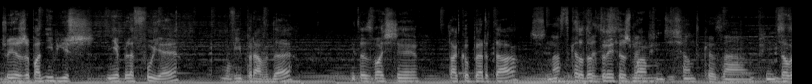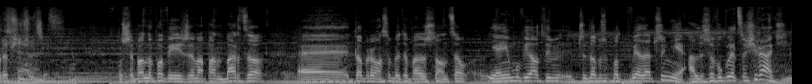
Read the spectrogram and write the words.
Czuję, że pan Ibisz nie blefuje, mówi prawdę. I to jest właśnie ta koperta, Trzynastka, co do której też 22 i mam 50 za 5 dobre przeczucie. Muszę panu powiedzieć, że ma pan bardzo e, dobrą osobę towarzyszącą. Ja nie mówię o tym, czy dobrze podpowiada, czy nie, ale że w ogóle coś radzi.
